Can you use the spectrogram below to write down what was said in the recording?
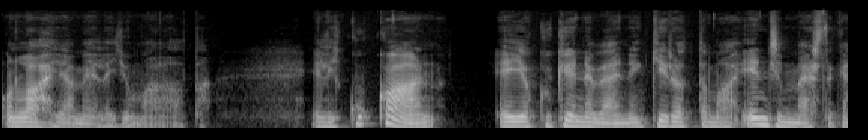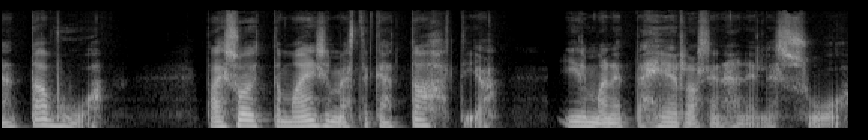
on lahja meille Jumalalta. Eli kukaan ei ole kykeneväinen kirjoittamaan ensimmäistäkään tavua tai soittamaan ensimmäistäkään tahtia ilman, että Herra sen hänelle suo.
